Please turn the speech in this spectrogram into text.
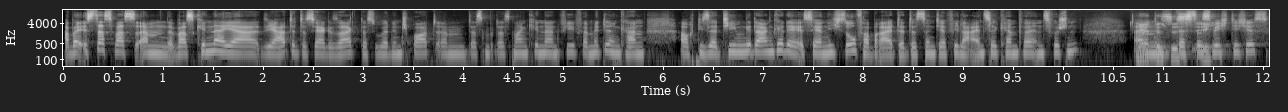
Aber ist das was, ähm, was Kinder ja, ihr hattet das ja gesagt, dass über den Sport, ähm, dass, dass man Kindern viel vermitteln kann. Auch dieser Teamgedanke, der ist ja nicht so verbreitet. Das sind ja viele Einzelkämpfer inzwischen, Ja, ähm, das ist- dass das ich- wichtig ist.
